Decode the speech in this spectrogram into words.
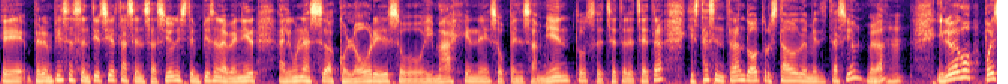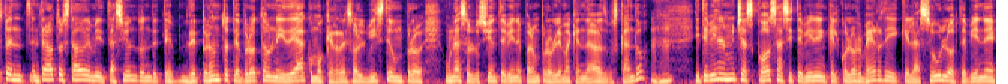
pero empiezas a sentir ciertas sensaciones, te empiezan a venir algunos uh, colores o imágenes o pensamientos, etcétera, etcétera, y estás entrando a otro estado de meditación, ¿verdad? Y luego puedes entrar a otro estado de meditación donde te, de pronto te brota una idea como que resolviste un una solución, te viene para un problema que andabas buscando y te vienen muchas cosas y te vienen que el color verde y que el azul o te viene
